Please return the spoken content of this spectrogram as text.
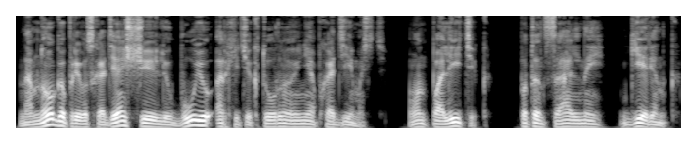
намного превосходящие любую архитектурную необходимость. Он политик, потенциальный Геринг.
